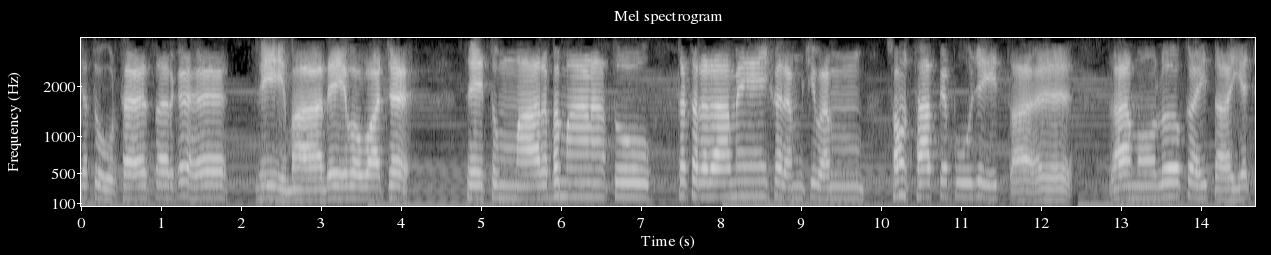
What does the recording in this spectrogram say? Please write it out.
चतुर्थ सर्गः। श्रीमादेव उवाच। सेतुम् आरभमाणस्तु तत्र रामेश्वरं शिवम् संस्थाप्य पूजयित्वा रामो लोकहिताय च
